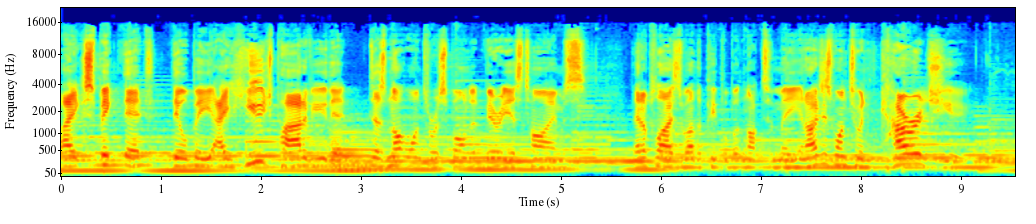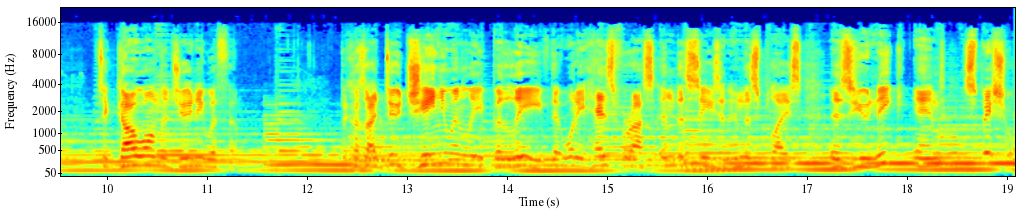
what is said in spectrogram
I expect that there'll be a huge part of you that does not want to respond at various times. That applies to other people, but not to me. And I just want to encourage you to go on the journey with Him. Because I do genuinely believe that what He has for us in this season, in this place, is unique and special.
